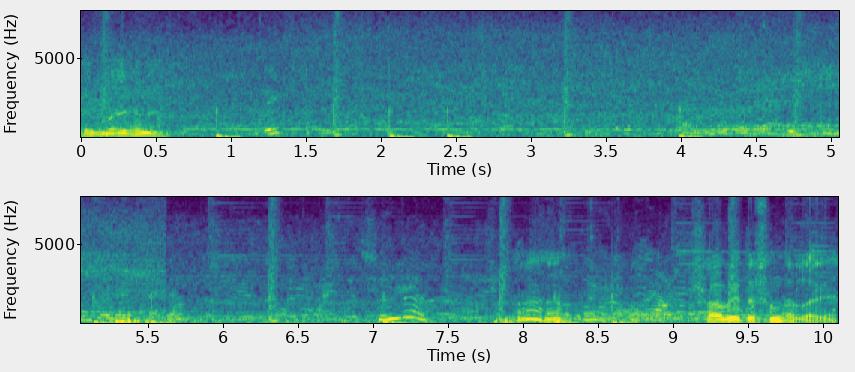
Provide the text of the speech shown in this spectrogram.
দেখব এখানে? সুন্দর? হ্যাঁ সবই তো সুন্দর লাগে।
